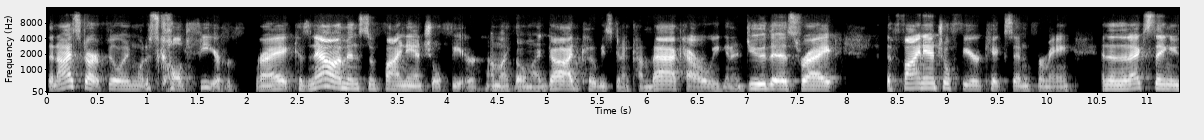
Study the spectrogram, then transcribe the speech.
Then I start feeling what is called fear, right? Because now I'm in some financial fear. I'm like, oh my God, Kobe's going to come back. How are we going to do this, right? The financial fear kicks in for me. And then the next thing you,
